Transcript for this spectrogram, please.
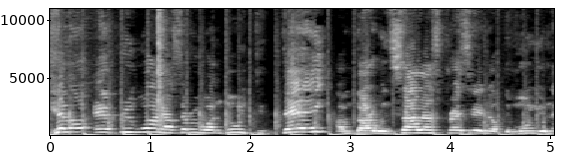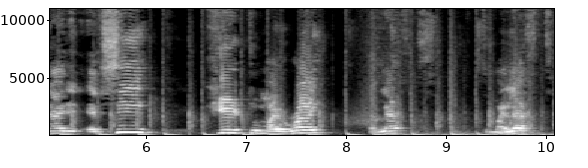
Hello everyone. How's everyone doing today? I'm Darwin Salas, president of Des Moines United FC. Here to my right, or left, to my left,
